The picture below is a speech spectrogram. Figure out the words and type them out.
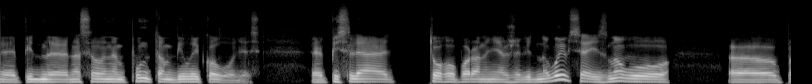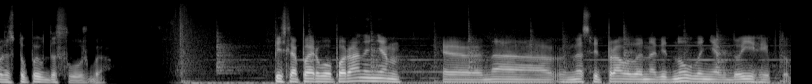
е, під е, населеним пунктом Білий Колодязь. Після того поранення вже відновився і знову е, приступив до служби. Після першого поранення е, на, нас відправили на відновлення до Єгипту.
